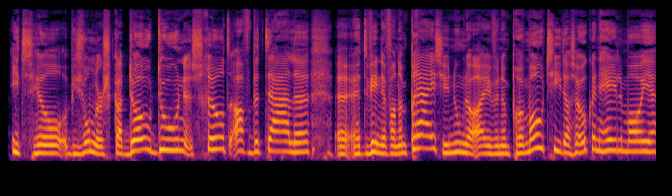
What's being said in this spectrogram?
iets heel bijzonders cadeau doen, een schuld afbetalen, uh, het winnen van een prijs. Je noemde al even een promotie, dat is ook een hele mooie.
